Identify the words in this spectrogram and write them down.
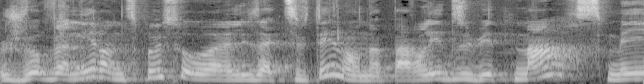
je veux revenir un petit peu sur euh, les activités. Là, on a parlé du 8 mars, mais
